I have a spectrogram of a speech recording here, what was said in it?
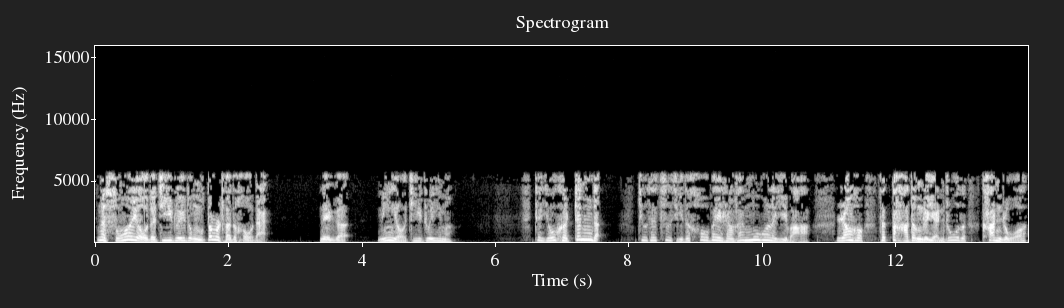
那所有的脊椎动物都是它的后代。那个，你有脊椎吗？这游客真的就在自己的后背上还摸了一把，然后他大瞪着眼珠子看着我，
